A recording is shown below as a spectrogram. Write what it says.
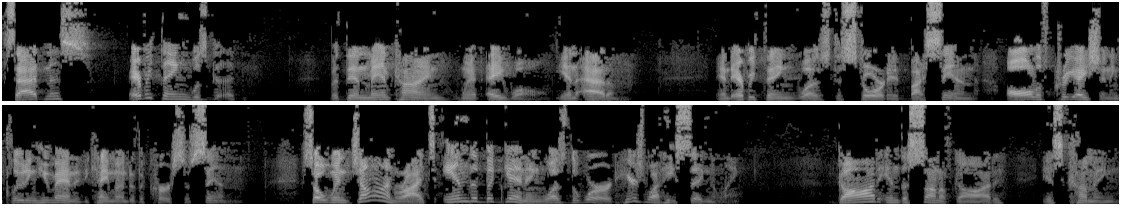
sadness. Everything was good. But then mankind went AWOL in Adam, and everything was distorted by sin. All of creation, including humanity, came under the curse of sin. So when John writes, In the beginning was the Word, here's what he's signaling God in the Son of God is coming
